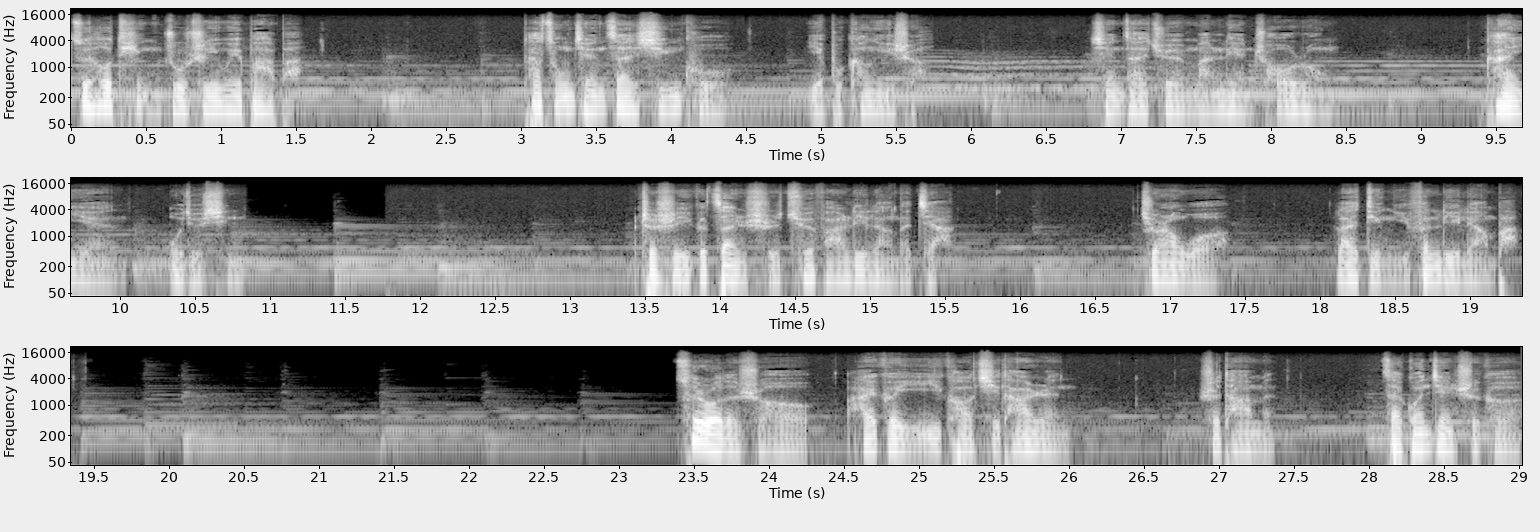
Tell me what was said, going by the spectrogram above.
最后挺住，是因为爸爸。他从前再辛苦。”也不吭一声，现在却满脸愁容，看一眼我就心。这是一个暂时缺乏力量的家，就让我来顶一份力量吧。脆弱的时候还可以依靠其他人，是他们，在关键时刻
